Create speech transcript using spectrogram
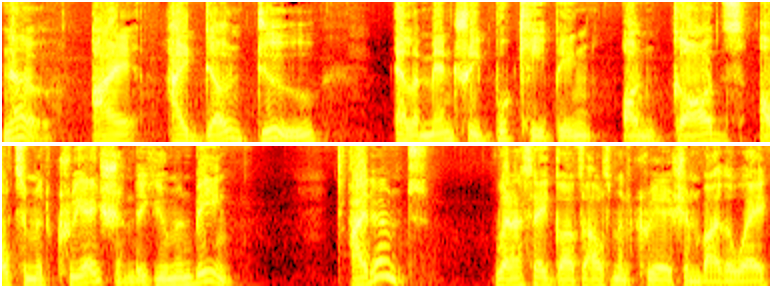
No, I, I don't do elementary bookkeeping on God's ultimate creation, the human being. I don't. When I say God's ultimate creation, by the way,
